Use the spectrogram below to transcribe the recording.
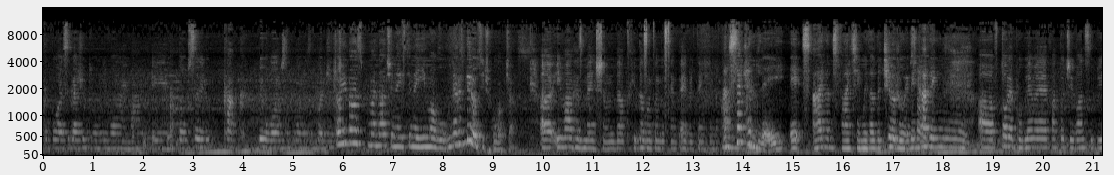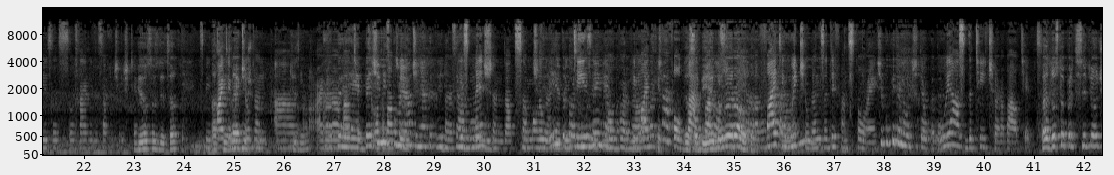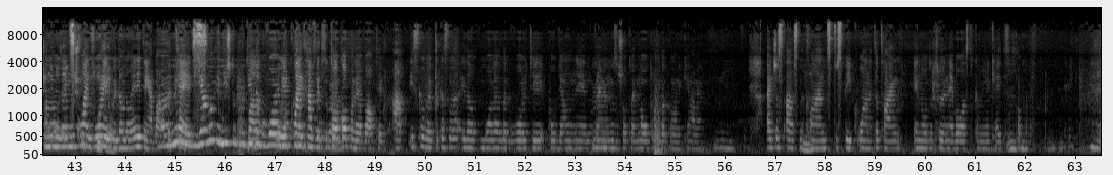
какво е сегашното ниво на Иван и да обсъдим как би могло да му се помогне за бъдеще. Той Иван спомена, че наистина е имало... Не разбира всичко в час. Uh, Ivan has mentioned that he doesn't understand everything in the And class. secondly, it's Ivan's fighting with other children. We've been Sorry. having А, втория проблем е факта, че Иван се бие с с останалите деца в училище. Бил с децата. He's been Аз не fighting знаех with нищо. children. Uh, Ти знаеш? I don't know about Абе, it. беше What ми about споменал, you? че някакви деца Uh, he's го- mentioned that some Може children би have да been той сигурно teasing им е him. отвърнал, He might ама have чак fought Да се back, бие е but, друга работа. but fighting with children is a different story. Ще попитаме учителката. We asked the teacher about it. Това е доста притеснително, че ние не Uh, знаем it's нищо по quite worrying. случая. We don't know anything А, about the но case. нямаме нищо против да But говорим we are quite открито happy за to това. talk openly about it. А искам да ви прекъсна и да моля да говорите по-отделно, не едновременно, защото е много трудно да комуникираме. I just asked the Mm. clients to speak one at a time in order to enable us to communicate properly.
